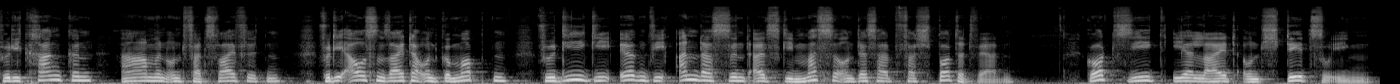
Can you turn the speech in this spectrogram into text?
für die Kranken, Armen und Verzweifelten, für die Außenseiter und Gemobbten, für die, die irgendwie anders sind als die Masse und deshalb verspottet werden. Gott sieht ihr Leid und steht zu ihnen.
